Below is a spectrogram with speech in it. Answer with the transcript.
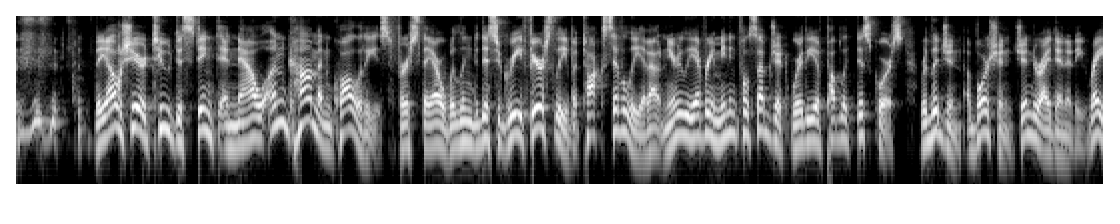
they all share two distinct and now uncommon qualities. First, they are willing to disagree fiercely but talk civilly about nearly every meaningful subject worthy of public discourse religion, abortion, gender identity, race,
